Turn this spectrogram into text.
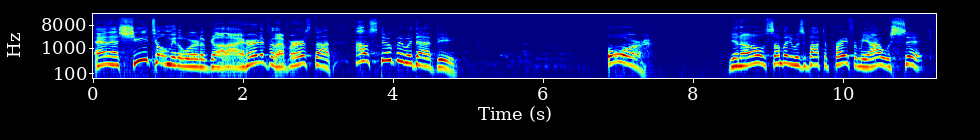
And as she told me the word of God, I heard it for the first time. How stupid would that be? Or, you know, somebody was about to pray for me. I was sick.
